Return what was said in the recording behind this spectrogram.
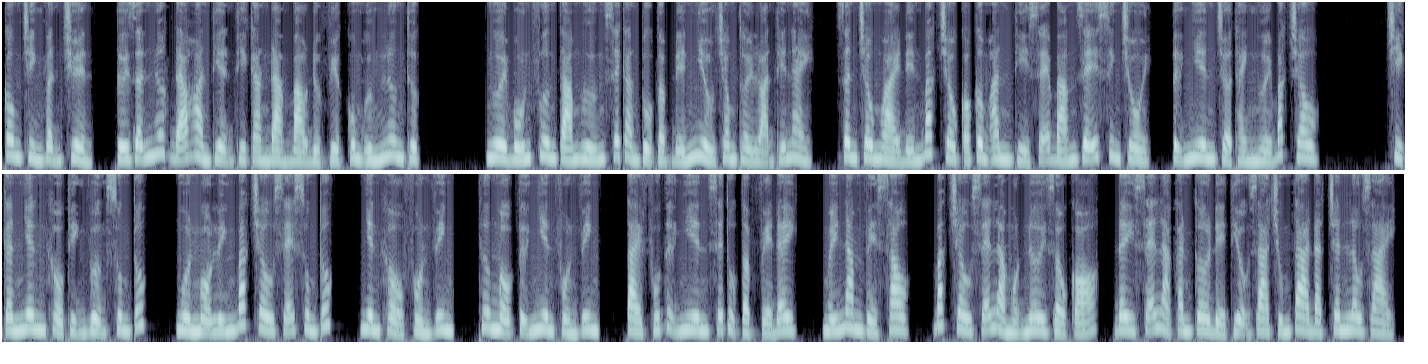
Công trình vận chuyển, tưới dẫn nước đã hoàn thiện thì càng đảm bảo được việc cung ứng lương thực. Người bốn phương tám hướng sẽ càng tụ tập đến nhiều trong thời loạn thế này, dân châu ngoài đến Bắc Châu có cơm ăn thì sẽ bám dễ sinh trồi, tự nhiên trở thành người Bắc Châu. Chỉ cần nhân khẩu thịnh vượng sung túc, nguồn mộ lính Bắc Châu sẽ sung túc, nhân khẩu phồn vinh, thương mẫu tự nhiên phồn vinh, tài phú tự nhiên sẽ tụ tập về đây, mấy năm về sau, Bắc Châu sẽ là một nơi giàu có, đây sẽ là căn cơ để thiệu ra chúng ta đặt chân lâu dài.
